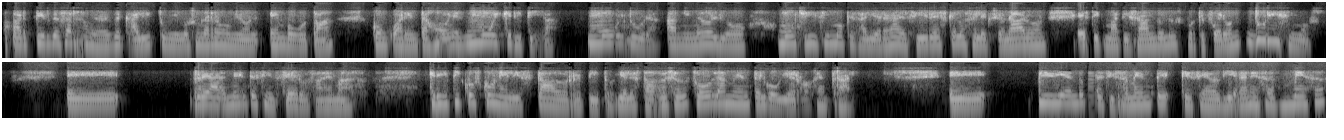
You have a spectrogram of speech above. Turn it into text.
A partir de esas reuniones de Cali tuvimos una reunión en Bogotá con 40 jóvenes muy crítica muy dura. A mí me dolió muchísimo que salieran a decir es que los seleccionaron, estigmatizándolos, porque fueron durísimos, eh, realmente sinceros además. críticos con el Estado, repito, y el Estado es solamente el gobierno central, eh, pidiendo precisamente que se abrieran esas mesas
